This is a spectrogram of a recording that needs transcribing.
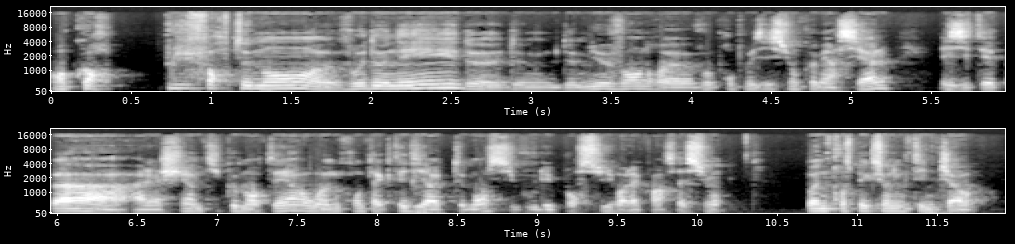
encore plus fortement vos données, de, de, mieux vendre vos propositions commerciales. N'hésitez pas à, lâcher un petit commentaire ou à me contacter directement si vous voulez poursuivre la conversation. Bonne prospection LinkedIn, ciao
